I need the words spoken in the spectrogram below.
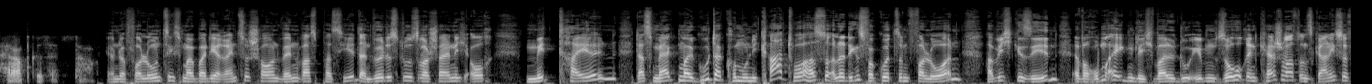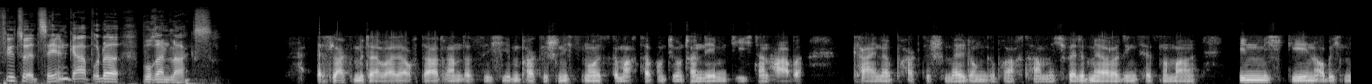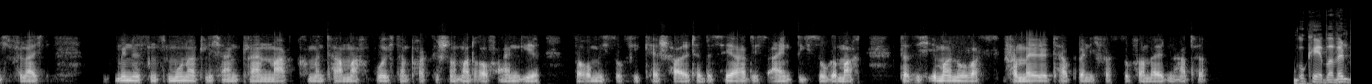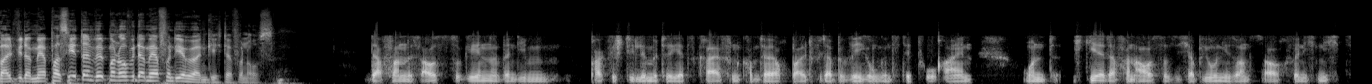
herabgesetzt habe. Ja, und davor lohnt sich mal bei dir reinzuschauen, wenn was passiert, dann würdest du es wahrscheinlich auch mitteilen. Das Merkmal guter Kommunikator hast du allerdings vor kurzem verloren, habe ich gesehen. Äh, warum eigentlich? Weil du eben so hoch in Cash warst und es gar nicht so viel zu erzählen gab oder woran lag's? Es lag mittlerweile auch daran, dass ich eben praktisch nichts Neues gemacht habe und die Unternehmen, die ich dann habe, keine praktischen Meldungen gebracht haben. Ich werde mir allerdings jetzt nochmal in mich gehen, ob ich nicht vielleicht mindestens monatlich einen kleinen Marktkommentar mache, wo ich dann praktisch nochmal darauf eingehe, warum ich so viel Cash halte. Bisher hatte ich es eigentlich so gemacht, dass ich immer nur was vermeldet habe, wenn ich was zu vermelden hatte. Okay, aber wenn bald wieder mehr passiert, dann wird man auch wieder mehr von dir hören, gehe ich davon aus. Davon ist auszugehen, wenn die praktisch die Limite jetzt greifen, kommt ja auch bald wieder Bewegung ins Depot rein. Und ich gehe davon aus, dass ich ab Juni sonst auch, wenn ich nicht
